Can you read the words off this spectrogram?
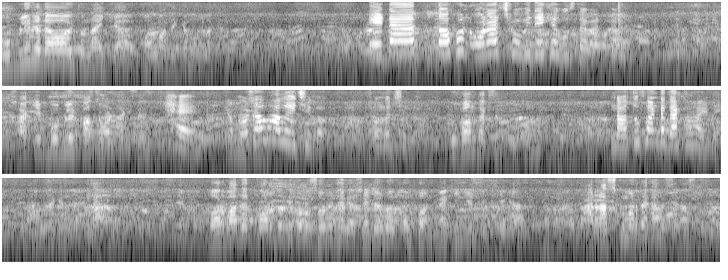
বুবলিরে দেওয়া হইতো নায়িকা বরবাদে কেমন লাগতো? এটা তখন ওনার ছবি দেখে বুঝতে পারতাম। সাকিব বুবলির পাসওয়ার্ড দেখছেন? হ্যাঁ ওটাও ভালোই ছিল সুন্দর ছিল। তুফান দেখছেন? তুফান? না তুফানটা দেখা হয় নাই। তুফান দেখেন না। বরবাদের পর যদি কোনো ছবি থাকে সেটা হলো তুফান মেকিং এর দিক থেকে। আর রাজকুমার দেখা হয়েছে? রাজকুমার?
